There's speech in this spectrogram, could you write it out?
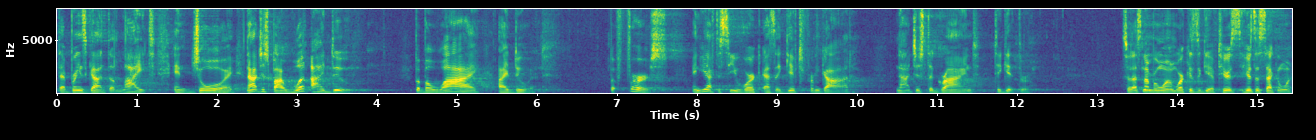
that brings God delight and joy, not just by what I do, but by why I do it. But first, and you have to see work as a gift from God, not just a grind to get through. So that's number one work is a gift. Here's, here's the second one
